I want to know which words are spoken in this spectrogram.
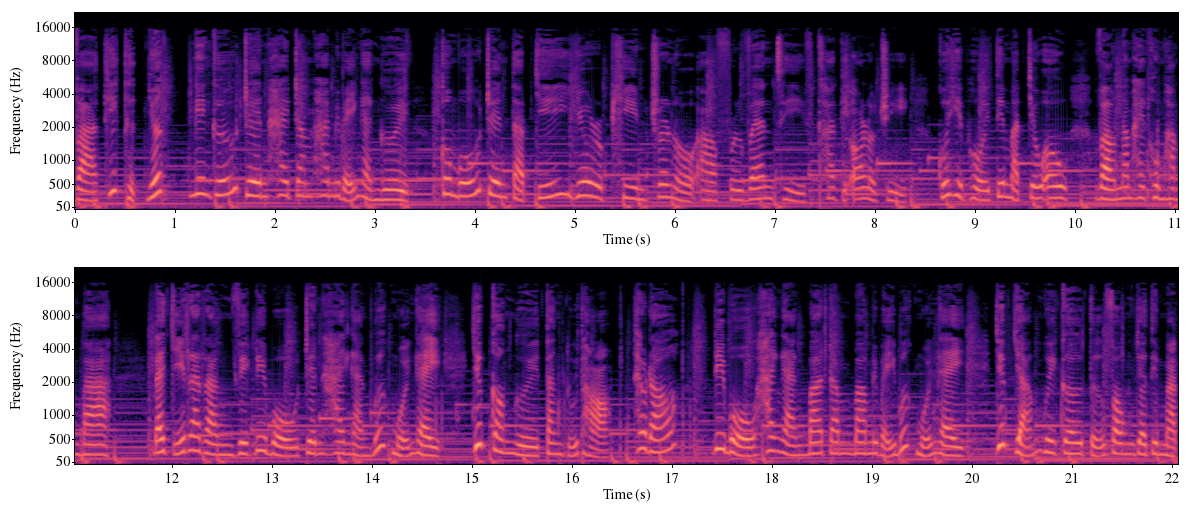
và thiết thực nhất. Nghiên cứu trên 227.000 người công bố trên tạp chí European Journal of Preventive Cardiology của Hiệp hội Tim mạch châu Âu vào năm 2023 đã chỉ ra rằng việc đi bộ trên 2.000 bước mỗi ngày giúp con người tăng tuổi thọ. Theo đó, đi bộ 2.337 bước mỗi ngày giúp giảm nguy cơ tử vong do tim mạch,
